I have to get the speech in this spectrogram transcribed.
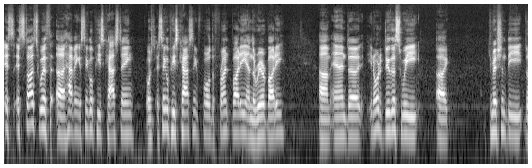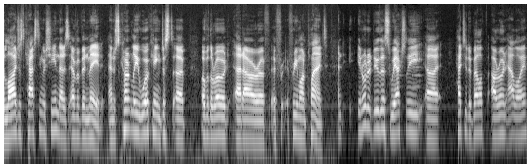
it starts with uh, having a single piece casting or a single piece casting for the front body and the rear body. Um, and uh, in order to do this, we uh, commissioned the, the largest casting machine that has ever been made. And it's currently working just uh, over the road at our uh, Fremont plant. And in order to do this, we actually had to develop our own alloy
